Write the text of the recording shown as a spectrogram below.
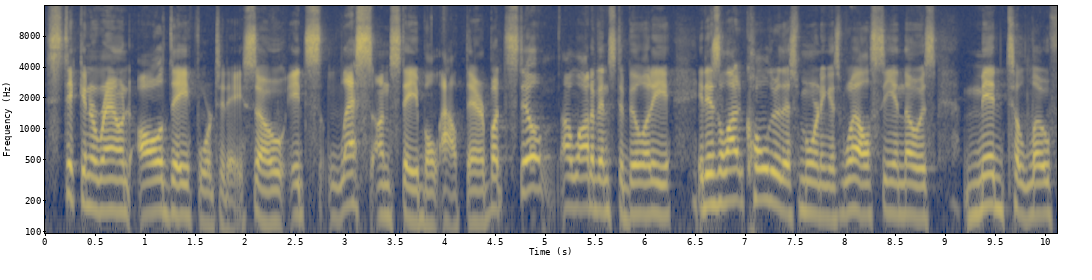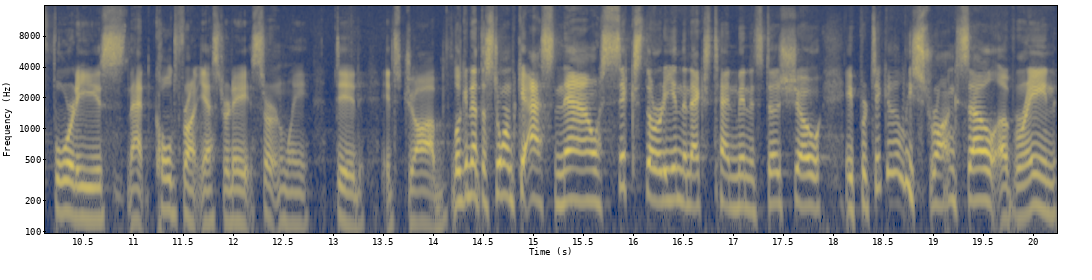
sticking around all day for today. So it's less unstable out there, but still a lot of instability. It is a lot colder this morning as well, seeing those mid to low 40s. That cold front yesterday certainly did its job. Looking at the stormcast now, 6.30 in the next 10 minutes does show a particularly strong cell of rain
